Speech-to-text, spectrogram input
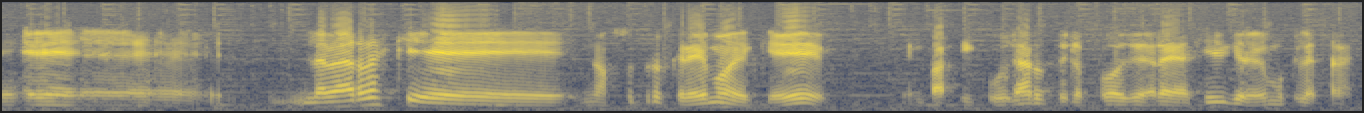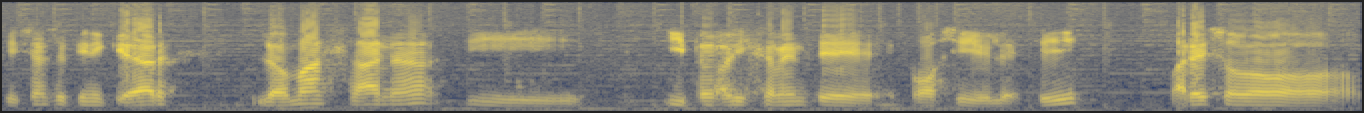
Eh, la verdad es que nosotros creemos de que en particular, te lo puedo llegar a decir, que creemos que la transición se tiene que dar lo más sana y, y prolijamente posible. ¿sí? Para eso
